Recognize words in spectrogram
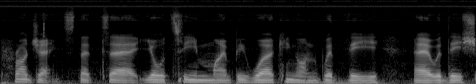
projects that uh, your team might be working on with the uh, with the sh-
